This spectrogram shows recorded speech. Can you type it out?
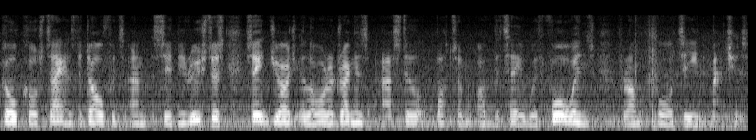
Gold Coast Titans, the Dolphins, and Sydney Roosters. St George Illawarra Dragons are still bottom of the table with four wins from 14 matches.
